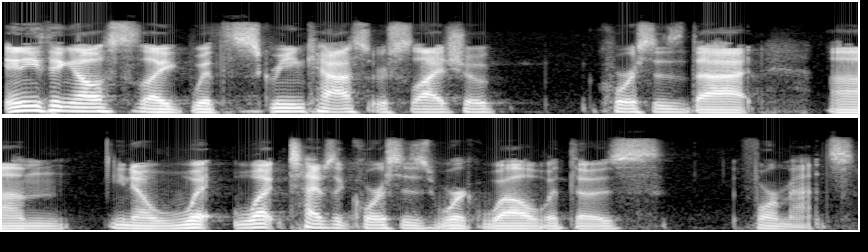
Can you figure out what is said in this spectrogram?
anything else like with screencasts or slideshow courses that um, you know what what types of courses work well with those formats?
